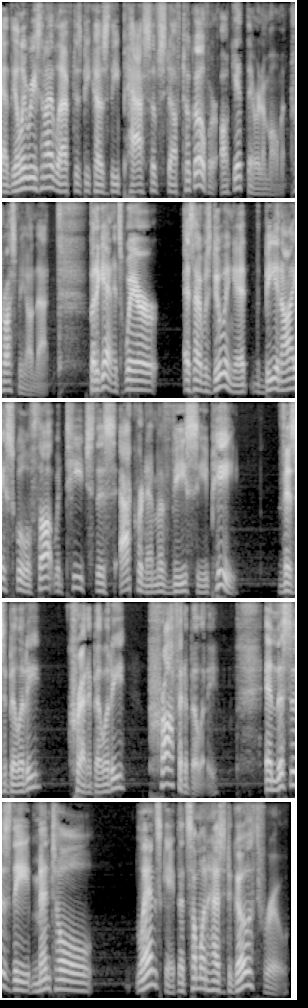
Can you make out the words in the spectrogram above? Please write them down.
And the only reason I left is because the passive stuff took over. I'll get there in a moment. Trust me on that. But again, it's where, as I was doing it, the BNI school of thought would teach this acronym of VCP. Visibility, credibility, profitability. And this is the mental landscape that someone has to go through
